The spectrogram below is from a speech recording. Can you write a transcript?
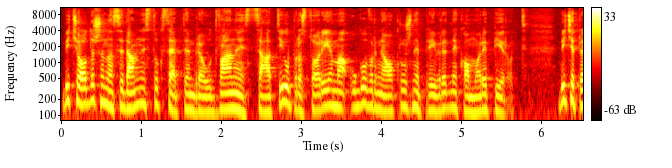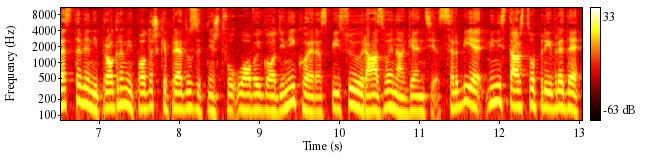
biće održana 17. septembra u 12 sati u prostorijama Ugovorne okružne privredne komore Pirot. Biće predstavljeni programi podrške preduzetništvu u ovoj godini koje raspisuju Razvojna agencija Srbije, Ministarstvo privrede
